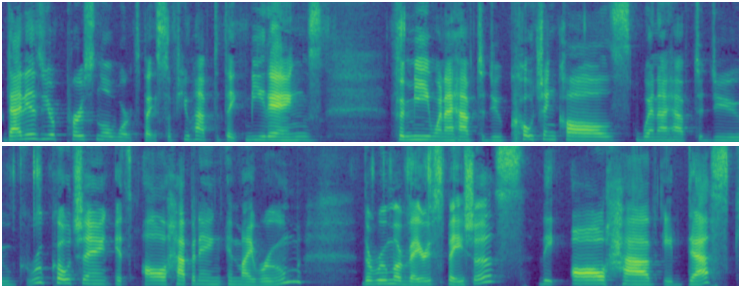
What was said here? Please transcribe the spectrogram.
that is your personal workspace. So if you have to take meetings, for me, when I have to do coaching calls, when I have to do group coaching, it's all happening in my room. The room are very spacious. They all have a desk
